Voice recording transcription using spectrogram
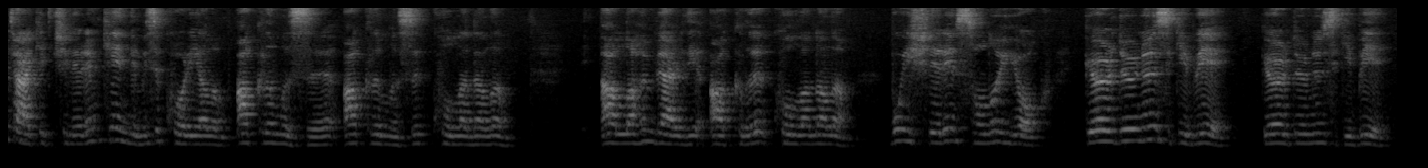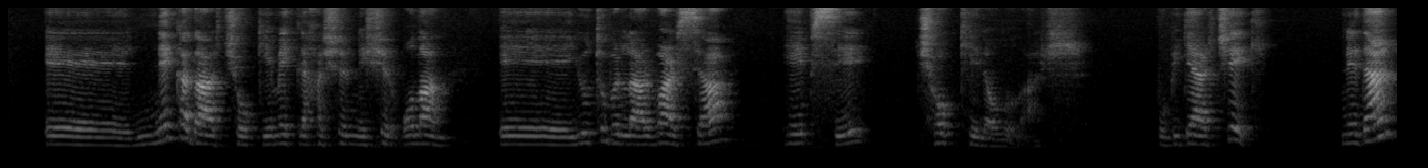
takipçilerim kendimizi koruyalım. Aklımızı, aklımızı kullanalım. Allah'ın verdiği aklı kullanalım. Bu işlerin sonu yok. Gördüğünüz gibi, gördüğünüz gibi e, ne kadar çok yemekle haşır neşir olan e, YouTuber'lar varsa hepsi çok kilolular. Bu bir gerçek. Neden?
